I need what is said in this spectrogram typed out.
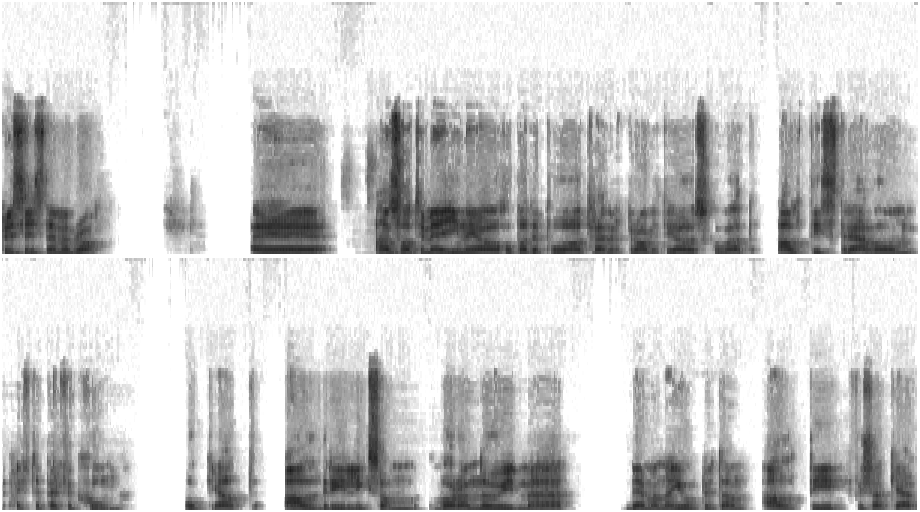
Precis, stämmer bra. Eh, han sa till mig innan jag hoppade på tränaruppdraget i ÖSK att alltid sträva om efter perfektion och att aldrig liksom vara nöjd med det man har gjort utan alltid försöka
